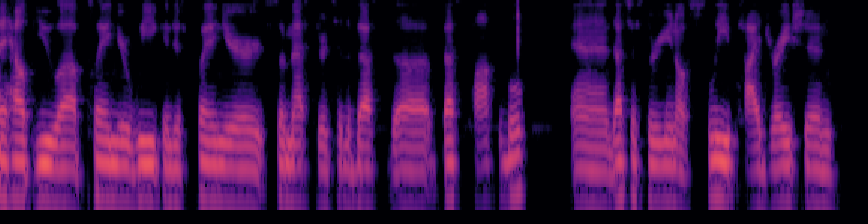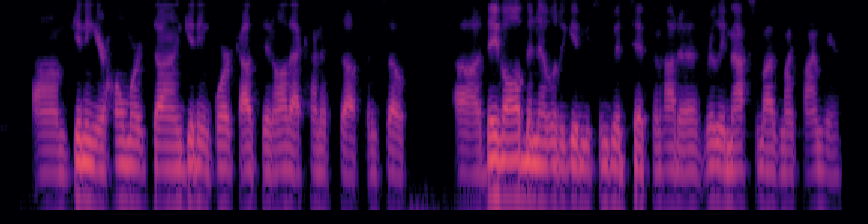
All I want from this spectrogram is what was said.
they help you uh, plan your week and just plan your semester to the best uh, best possible. And that's just through you know sleep, hydration, um, getting your homework done, getting workouts in, all that kind of stuff. And so uh, they've all been able to give me some good tips on how to really maximize my time here.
